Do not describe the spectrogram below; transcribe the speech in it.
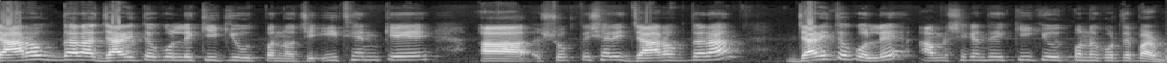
জারক দ্বারা জারিত করলে কি কি উৎপন্ন হচ্ছে? ইথেনকে শক্তিশালী জারক দ্বারা জারিত করলে আমরা সেখান থেকে কি কি উৎপন্ন করতে পারব?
